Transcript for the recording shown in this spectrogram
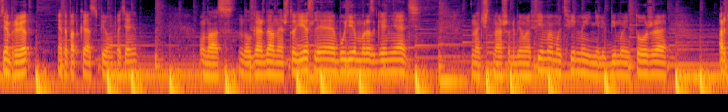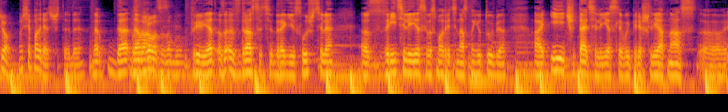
Всем привет! Это подкаст «С пивом потянет». У нас долгожданное «Что если?» Будем разгонять, значит, наши любимые фильмы, мультфильмы и нелюбимые тоже. Артем, Ну, все подряд считаю, да. Да, да, да. поздороваться забыл. Привет. Здравствуйте, дорогие слушатели, э, зрители, если вы смотрите нас на Ютубе, а, и читатели, если вы перешли от нас, э,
